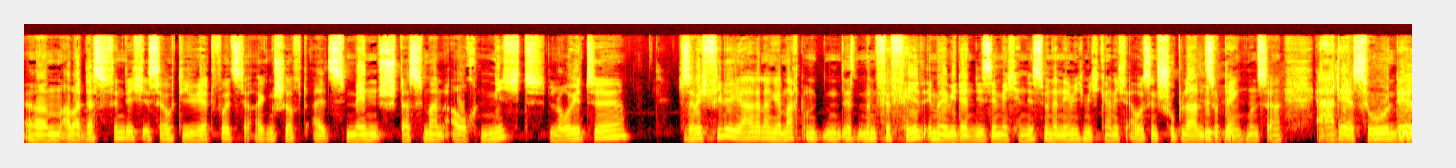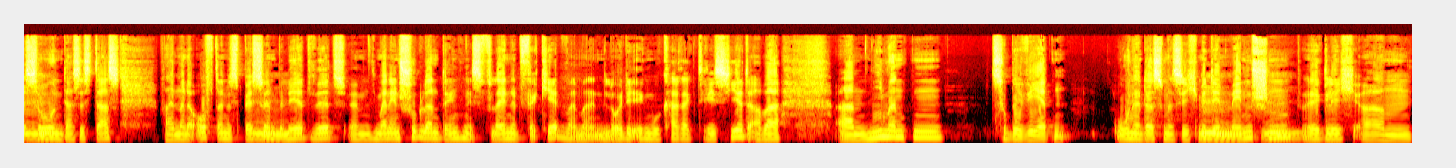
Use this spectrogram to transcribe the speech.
Ähm, aber das finde ich ist auch die wertvollste Eigenschaft als Mensch, dass man auch nicht Leute Das habe ich viele Jahre lang gemacht und man verfällt immer wieder in diese Mechanismen. Da nehme ich mich gar nicht aus, in Schubladen zu denken und sagen, ja, der ist so und der mhm. ist so mhm. und das ist das, weil man da oft eines Besseren mhm. belehrt wird. Ähm, ich meine, in Schubladen denken ist vielleicht nicht verkehrt, weil man Leute irgendwo charakterisiert, aber ähm, niemanden zu bewerten, ohne dass man sich mit mhm. dem Menschen mhm. wirklich ähm,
